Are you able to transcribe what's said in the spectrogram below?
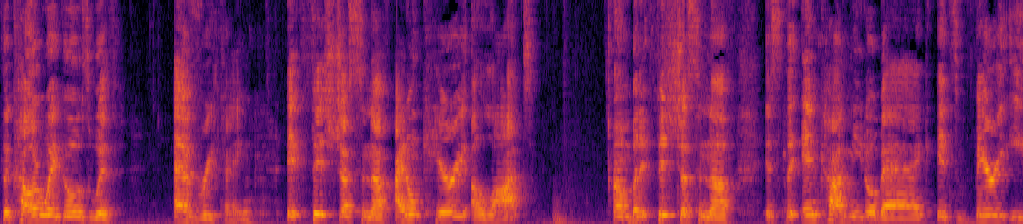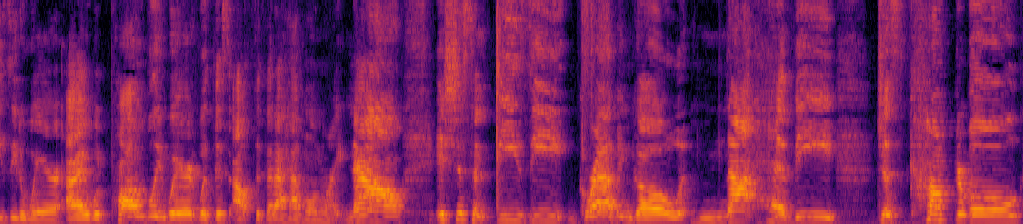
the colorway goes with everything. It fits just enough. I don't carry a lot, um, but it fits just enough. It's the incognito bag. It's very easy to wear. I would probably wear it with this outfit that I have on right now. It's just an easy grab and go, not heavy, just comfortable,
